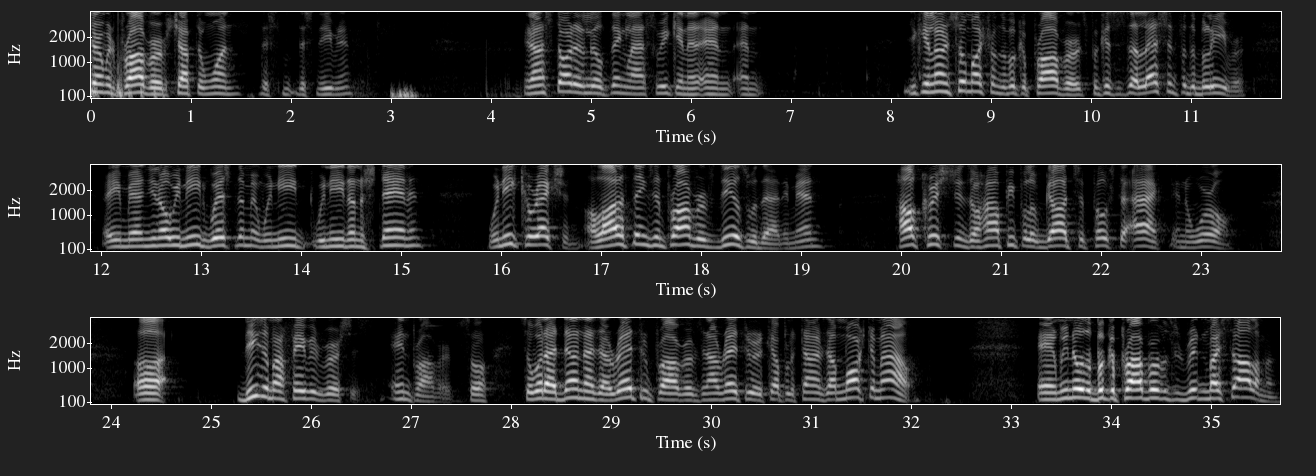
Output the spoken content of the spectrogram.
turn with Proverbs chapter 1 this, this evening. You know, I started a little thing last week, and, and, and you can learn so much from the book of Proverbs because it's a lesson for the believer. Amen. You know, we need wisdom and we need, we need understanding. We need correction. A lot of things in Proverbs deals with that. Amen. How Christians or how people of God supposed to act in the world. Uh, these are my favorite verses in Proverbs. So, so what I've done is I read through Proverbs and I read through it a couple of times. I marked them out. And we know the book of Proverbs was written by Solomon.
